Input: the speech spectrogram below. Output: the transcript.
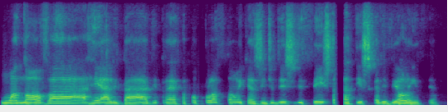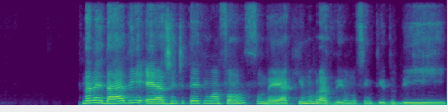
uma nova realidade para essa população e que a gente deixe de ser estatística de violência. Na verdade, é, a gente teve um avanço né, aqui no Brasil, no sentido de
